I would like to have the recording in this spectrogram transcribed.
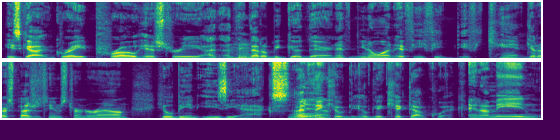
He's got great pro history. I, I Mm-hmm. think that'll be good there. And if you know what, if if he if he can't get our special teams turned around, he'll be an easy axe. I Well- think he'll he'll get kicked out quick. And I mean,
